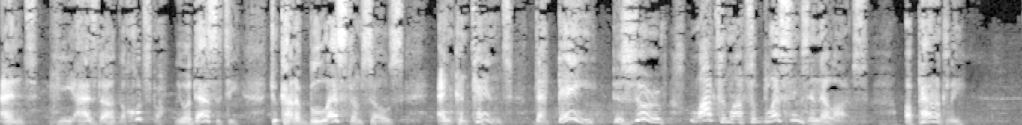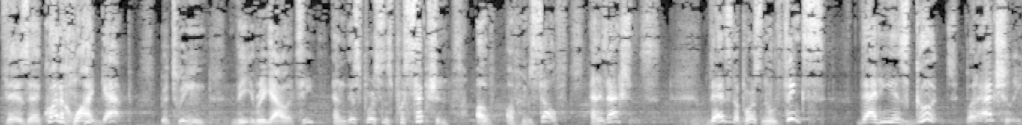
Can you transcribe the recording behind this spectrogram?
And he has the, the chutzpah, the audacity to kind of bless themselves and contend that they deserve lots and lots of blessings in their lives. Apparently, there's a, quite a wide gap between the reality and this person's perception of, of himself and his actions. That's the person who thinks that he is good, but actually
